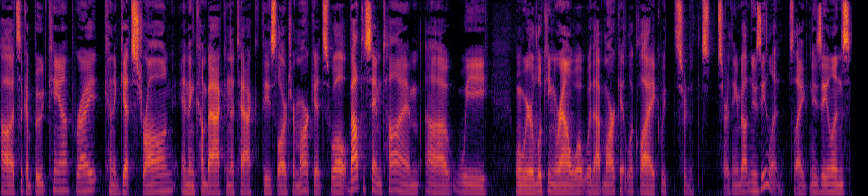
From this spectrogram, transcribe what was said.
Uh, it's like a boot camp, right? Kind of get strong and then come back and attack these larger markets. Well, about the same time, uh, we when we were looking around, what would that market look like? We sort of started thinking about New Zealand. It's like New Zealand's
